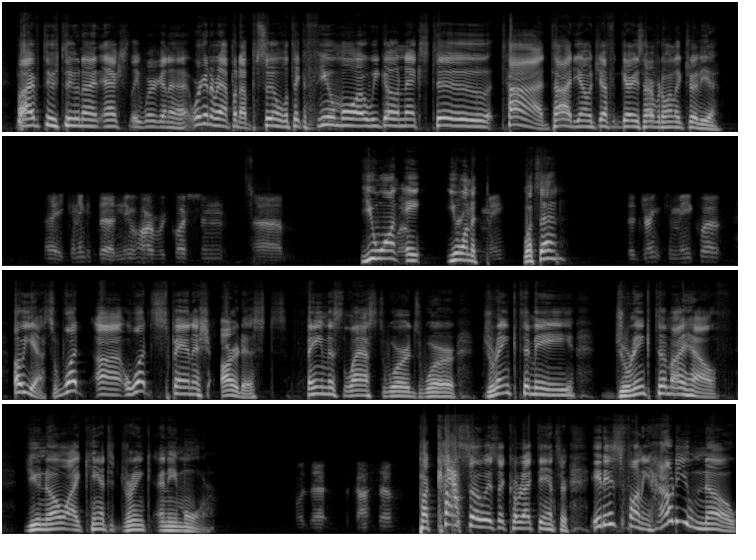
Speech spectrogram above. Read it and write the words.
5229. Actually, we're gonna we're gonna wrap it up soon. We'll take a few more. We go next to Todd. Todd, you on with Geoff and Gary's Harvard Horn Lake Trivia. Hey, can I get the new Harvard question? Uh, You want a you want a to me? what's that? The drink to me quote? Oh yes. What uh what Spanish artist's famous last words were drink to me, drink to my health. You know I can't drink anymore. Was that Picasso? Picasso is a correct answer. It is funny. How do you know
